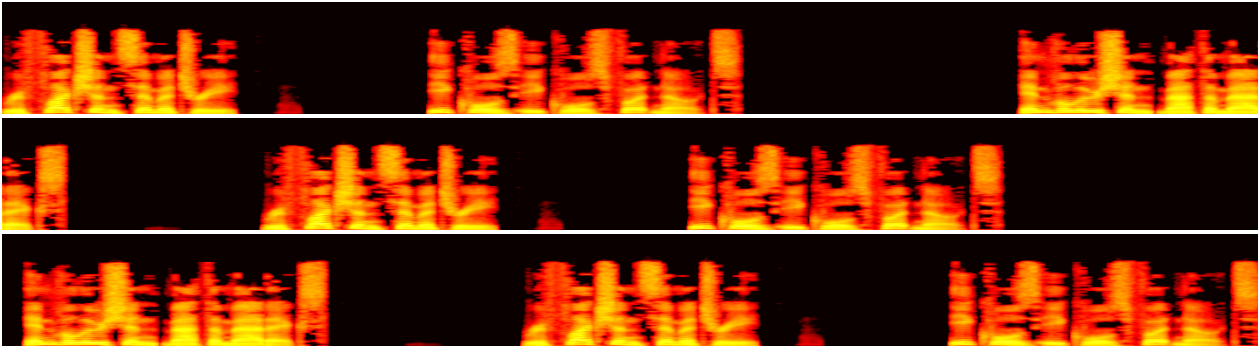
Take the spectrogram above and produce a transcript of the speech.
Reflection symmetry. Equals equals footnotes. Involution mathematics. Reflection symmetry. Equals equals footnotes. Involution mathematics. Reflection symmetry. Equals equals footnotes.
